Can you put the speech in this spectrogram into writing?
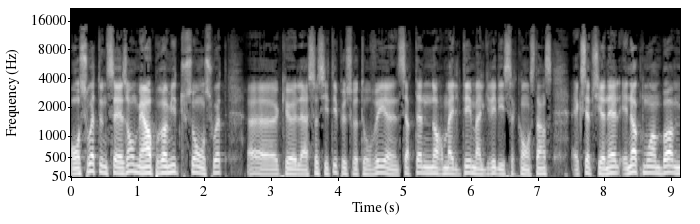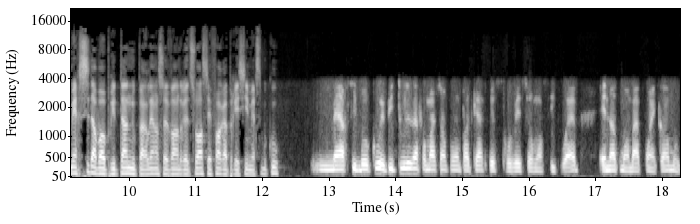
on souhaite une saison, mais en premier de tout ça, on souhaite euh, que la société puisse retrouver une certaine normalité malgré des circonstances exceptionnelles. Enoch Mwamba, merci d'avoir pris le temps de nous parler en ce vendredi soir. C'est fort apprécié. Merci beaucoup. Merci beaucoup. Et puis, toutes les informations pour mon podcast peuvent se trouver sur mon site web, enochmwamba.com ou,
